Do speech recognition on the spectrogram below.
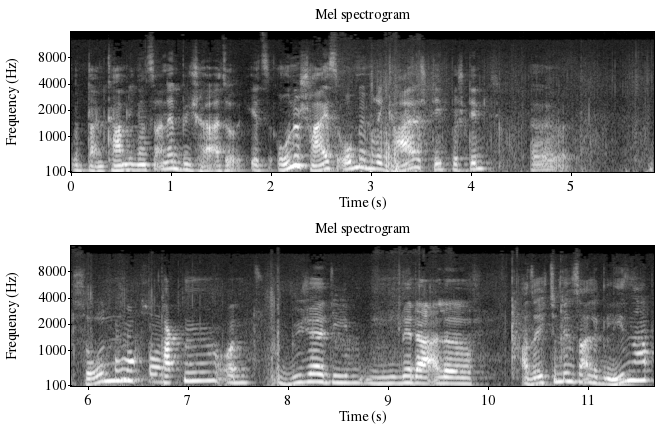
Und dann kamen die ganzen anderen Bücher. Also jetzt ohne Scheiß, oben im Regal steht bestimmt äh, so ein Packen und Bücher, die mir da alle, also ich zumindest alle gelesen habe.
